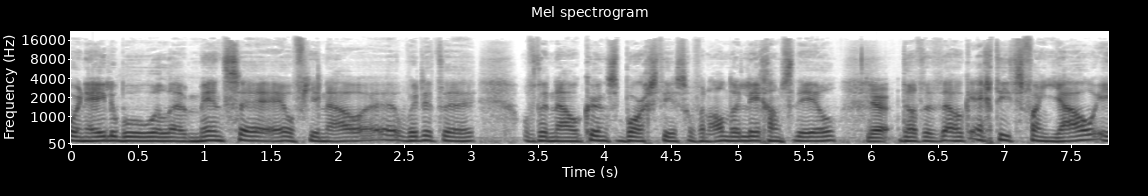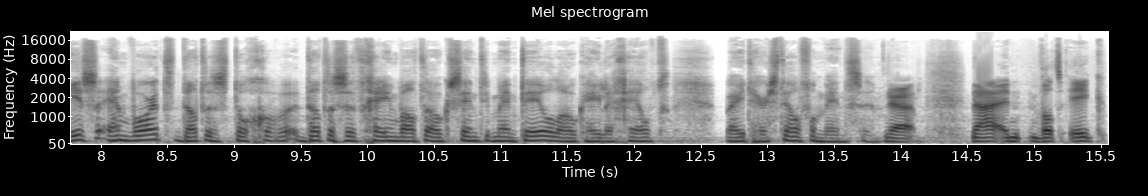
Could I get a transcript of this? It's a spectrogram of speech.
Voor een heleboel eh, mensen, eh, of je nou, eh, hoe heet het, eh, of er nou een kunstborst is of een ander lichaamsdeel, Ja. dat het ook echt iets van jou is en wordt. Dat is toch, dat is hetgeen wat ook sentimenteel ook heel erg helpt bij het herstel van mensen. Ja, nou en wat ik,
